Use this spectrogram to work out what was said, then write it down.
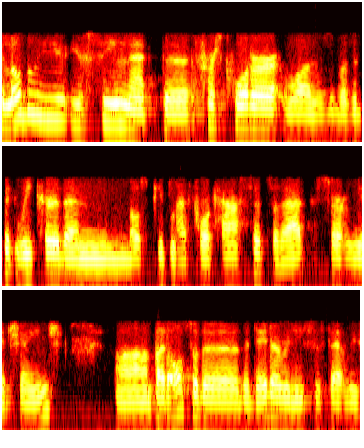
globally, you, have seen that the first quarter was was a bit weaker than most people had forecasted, so that's certainly a change. Uh, but also the, the data releases that we've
